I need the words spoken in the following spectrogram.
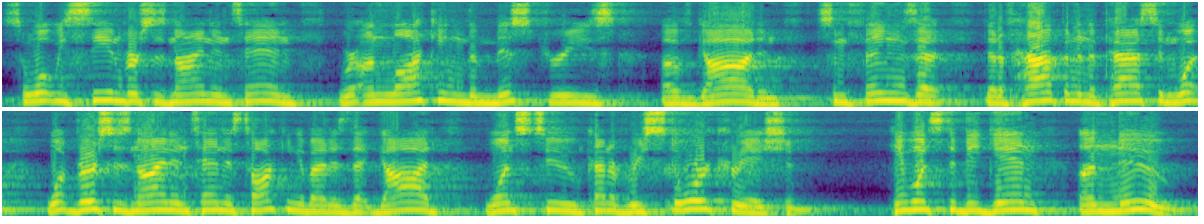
So, what we see in verses 9 and 10, we're unlocking the mysteries of God and some things that, that have happened in the past. And what, what verses 9 and 10 is talking about is that God wants to kind of restore creation, He wants to begin anew.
